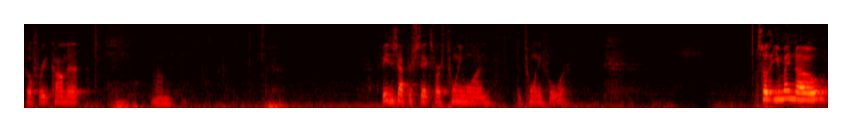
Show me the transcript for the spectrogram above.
feel free to comment. Um, Ephesians chapter 6, verse 21 to 24. So that you may know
